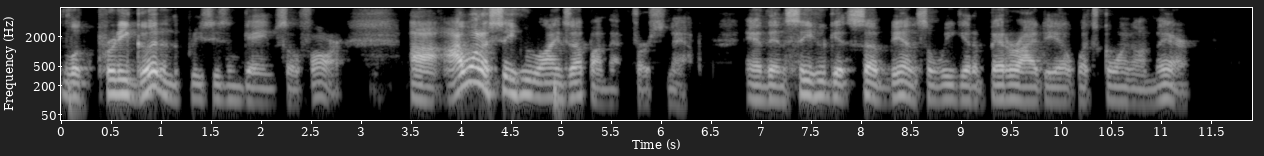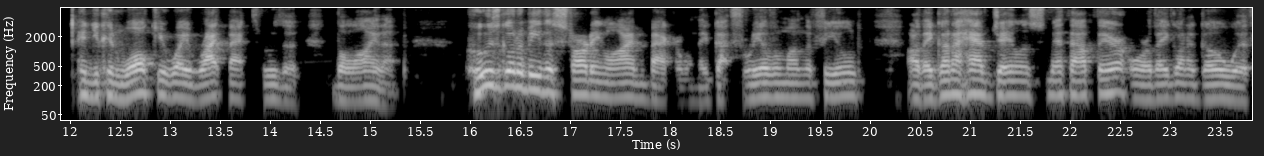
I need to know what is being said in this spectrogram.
looked pretty good in the preseason game so far? Uh, I want to see who lines up on that first snap and then see who gets subbed in so we get a better idea of what's going on there. And you can walk your way right back through the, the lineup. Who's going to be the starting linebacker when they've got three of them on the field? Are they going to have Jaylon Smith out there, or are they going to go with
